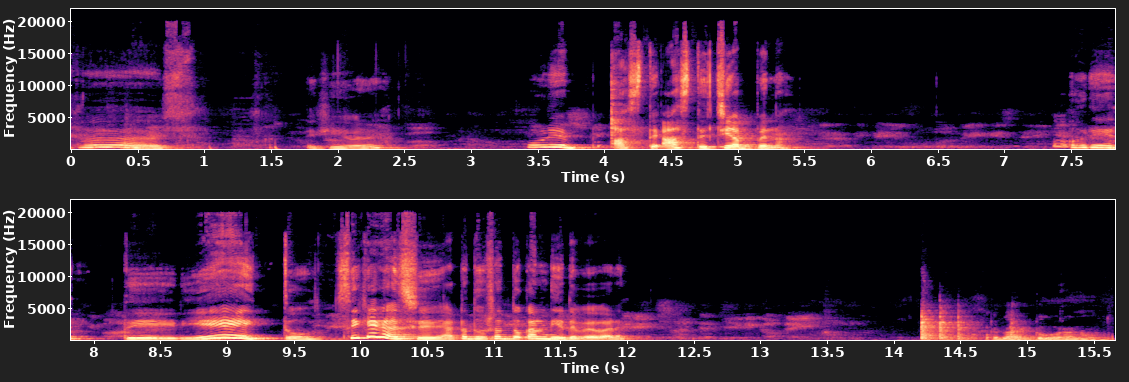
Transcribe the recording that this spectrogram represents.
ব্যাস দেখি এবারে ওরে আস্তে আস্তে চিয়াববে না। ওরে তেরি এই তো। শিখে গেছে একটা ধোসার দোকান দিয়ে দেবে এবারে। ওটা একটু ঘোরানো হতো।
